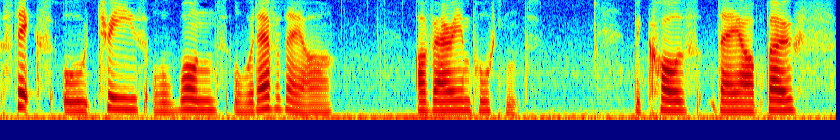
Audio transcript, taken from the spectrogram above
sticks or trees or wands or whatever they are are very important because they are both,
